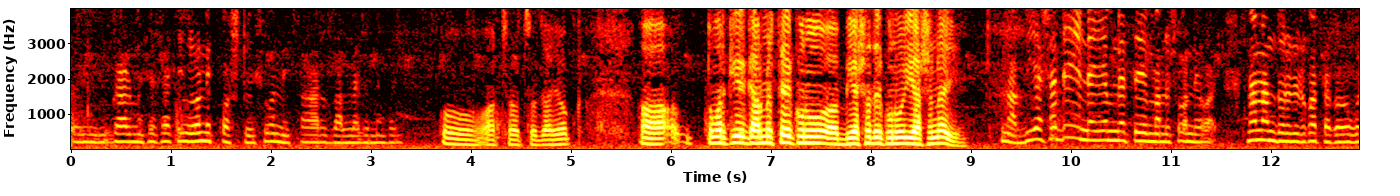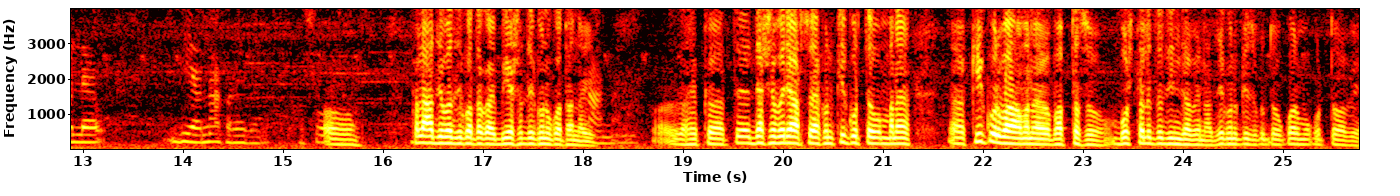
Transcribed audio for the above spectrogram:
ওই গার্মেন্টসে চাকরি অনেক কষ্ট হয়েছে অনেক আর ভালো লাগে না ভাই। ও আচ্ছা আচ্ছা যাই হোক। তোমার কি গার্মেন্টস থেকে কোনো বিয়া সাদের কোনো ই আসে নাই? না বিয়া শাদি নাই এমনিতে মানুষ অনেক নানান ধরনের কথা কবে বললে বিয়া না করে ও তাহলে আজে বাজে কথা কয় বিয়া সাদের কোনো কথা নাই। যাই হোক দেশে বাড়ি আসছো এখন কি করতে মানে কি করবা মানে ভাবতেছো? বসে তাহলে তো দিন যাবে না যে কোনো কিছু তো কর্ম করতে হবে।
